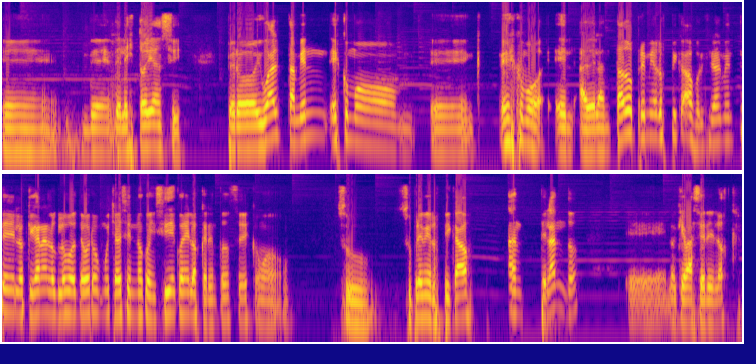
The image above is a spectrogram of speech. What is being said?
eh, de, la historia en sí. Pero igual también es como, eh, es como el adelantado premio a los picados, porque finalmente los que ganan los Globos de Oro muchas veces no coincide con el Oscar, entonces es como su, su premio a los picados antelando eh, lo que va a ser el Oscar.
